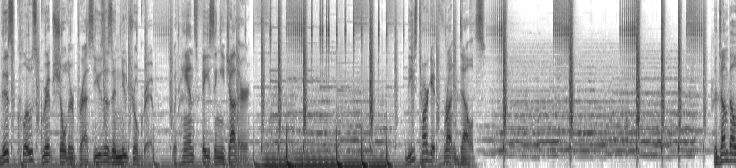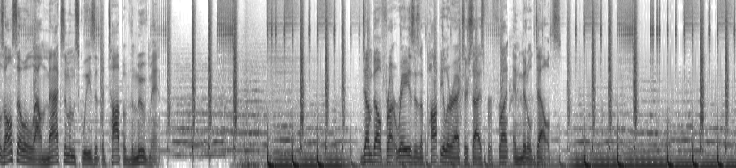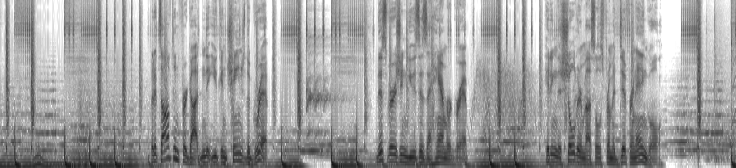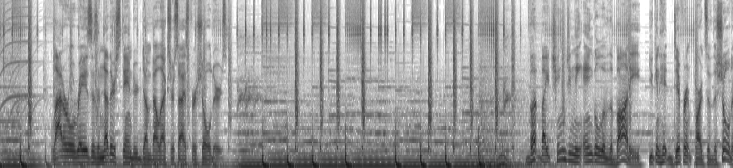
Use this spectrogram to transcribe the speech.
This close grip shoulder press uses a neutral grip, with hands facing each other. These target front delts. The dumbbells also allow maximum squeeze at the top of the movement. Dumbbell front raise is a popular exercise for front and middle delts. But it's often forgotten that you can change the grip. This version uses a hammer grip, hitting the shoulder muscles from a different angle. Lateral raise is another standard dumbbell exercise for shoulders. But by changing the angle of the body, you can hit different parts of the shoulder.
